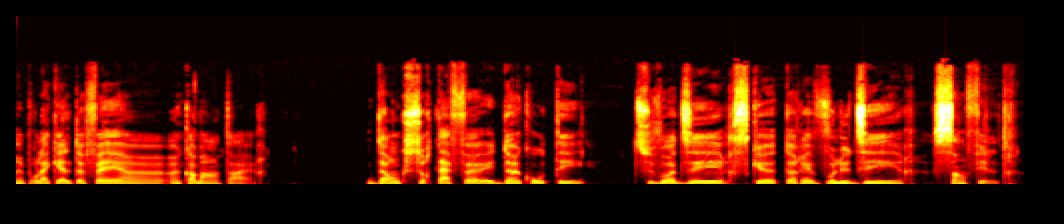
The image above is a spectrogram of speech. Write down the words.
euh, pour laquelle tu as fait un, commentaire. Donc, sur ta feuille, d'un côté, tu vas dire ce que tu aurais voulu dire sans filtre.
